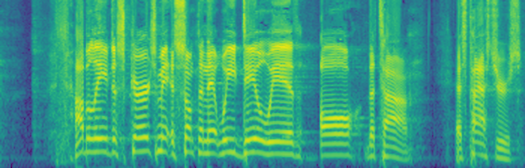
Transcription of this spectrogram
I believe discouragement is something that we deal with all the time as pastors,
